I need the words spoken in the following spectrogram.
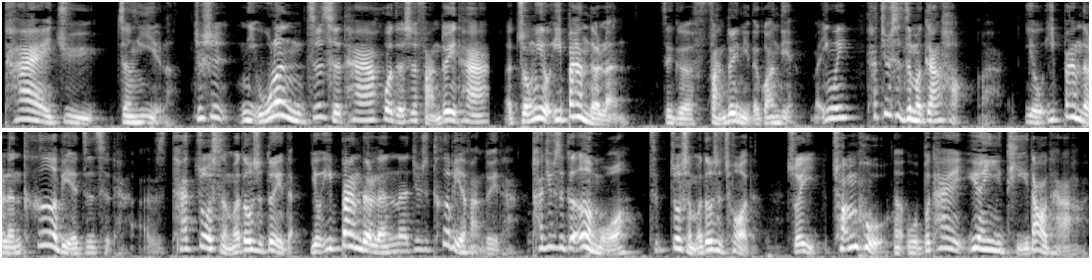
太具争议了，就是你无论支持他或者是反对他，呃，总有一半的人这个反对你的观点，因为他就是这么刚好啊，有一半的人特别支持他，他做什么都是对的；有一半的人呢就是特别反对他，他就是个恶魔，他做什么都是错的。所以，川普，呃，我不太愿意提到他哈。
